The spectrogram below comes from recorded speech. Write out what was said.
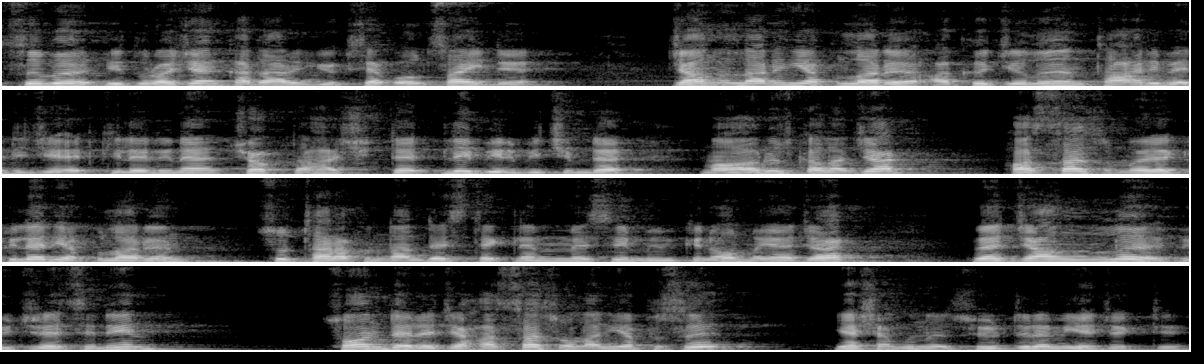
sıvı hidrojen kadar yüksek olsaydı canlıların yapıları akıcılığın tahrip edici etkilerine çok daha şiddetli bir biçimde maruz kalacak hassas moleküler yapıların su tarafından desteklenmesi mümkün olmayacak ve canlı hücresinin son derece hassas olan yapısı yaşamını sürdüremeyecekti.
